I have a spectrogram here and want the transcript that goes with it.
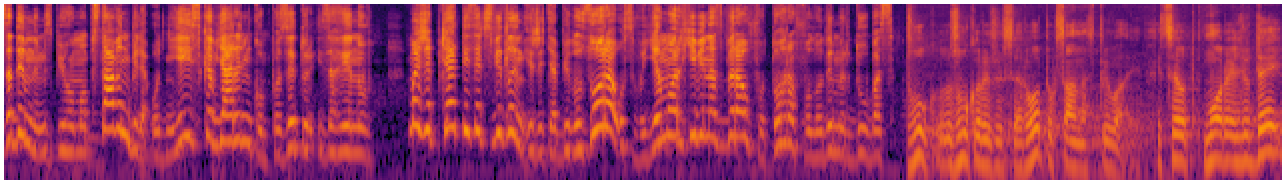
За дивним збігом обставин біля однієї з кав'ярень композитор і загинув. Майже п'ять тисяч світлин із життя Білозора у своєму архіві назбирав фотограф Володимир Дубас. Звук, звукорежисер, от Оксана співає. І це от море людей,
